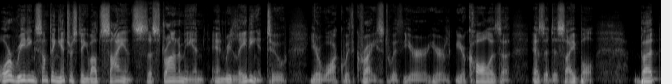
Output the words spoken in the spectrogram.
or reading something interesting about science, astronomy, and and relating it to your walk with Christ, with your your your call as a as a disciple. But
